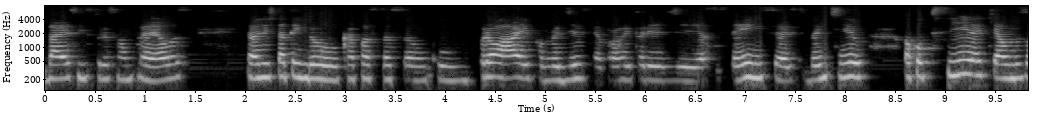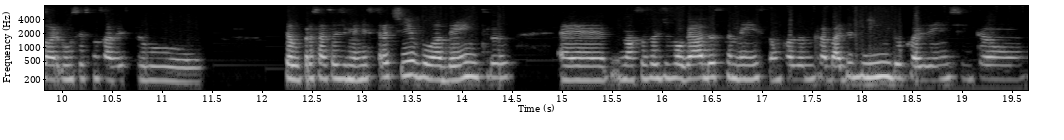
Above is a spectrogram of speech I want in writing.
dar essa instrução para elas. Então, a gente está tendo capacitação com PROAI, como eu disse, é a Pró-Reitoria de Assistência Estudantil, a COPSIA, que é um dos órgãos responsáveis pelo, pelo processo administrativo lá dentro. É, nossas advogadas também estão fazendo um trabalho lindo com a gente, então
